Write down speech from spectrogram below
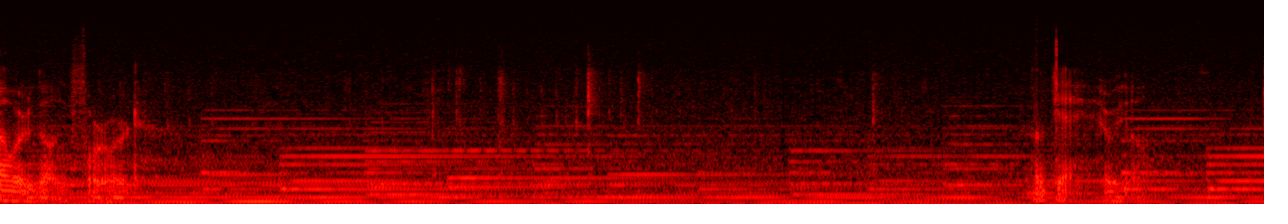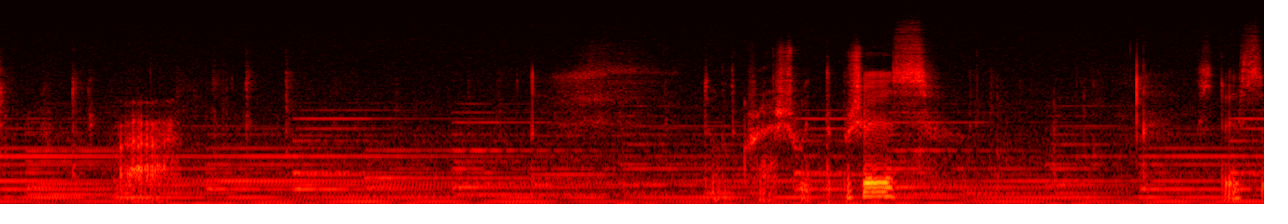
Now we're going forward. Okay, here we go. Don't crash with the bushes. Is this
